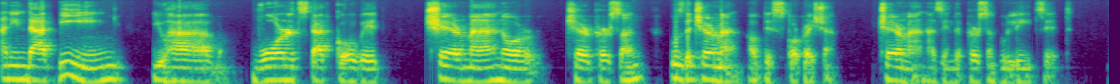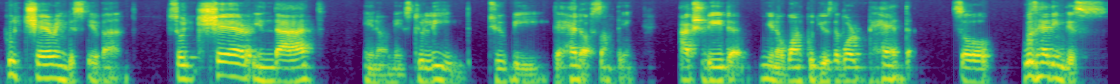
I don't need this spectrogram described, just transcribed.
And in that being, you have words that go with chairman or chairperson. Who's the chairman of this corporation? Chairman, as in the person who leads it. Who's chairing this event? So chair in that, you know, means to lead, to be the head of something. Actually, the you know, one could use the word head so, who's heading this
